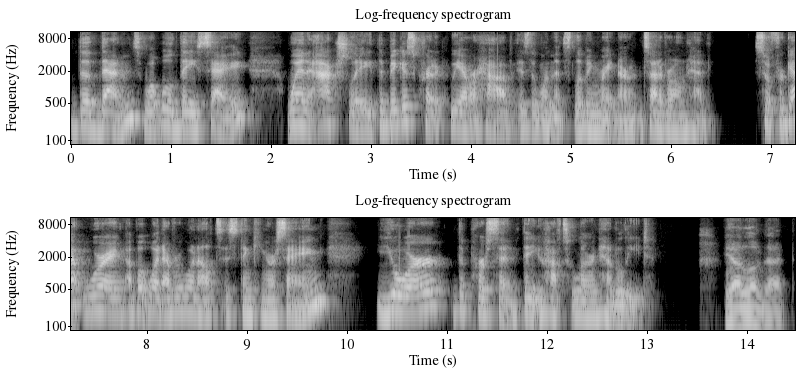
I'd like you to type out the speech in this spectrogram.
the thems, what will they say? When actually the biggest critic we ever have is the one that's living right now inside of our own head. So forget mm-hmm. worrying about what everyone else is thinking or saying. You're the person that you have to learn how to lead. Yeah, I love that.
